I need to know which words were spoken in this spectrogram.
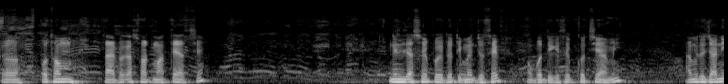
তো প্রথম টাইপেকার শট মারতে আসছে। নীল জার্সির পরিত টিমের জোসেফ, অপরদিকে সেভ করছি আমি। আমি তো জানি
